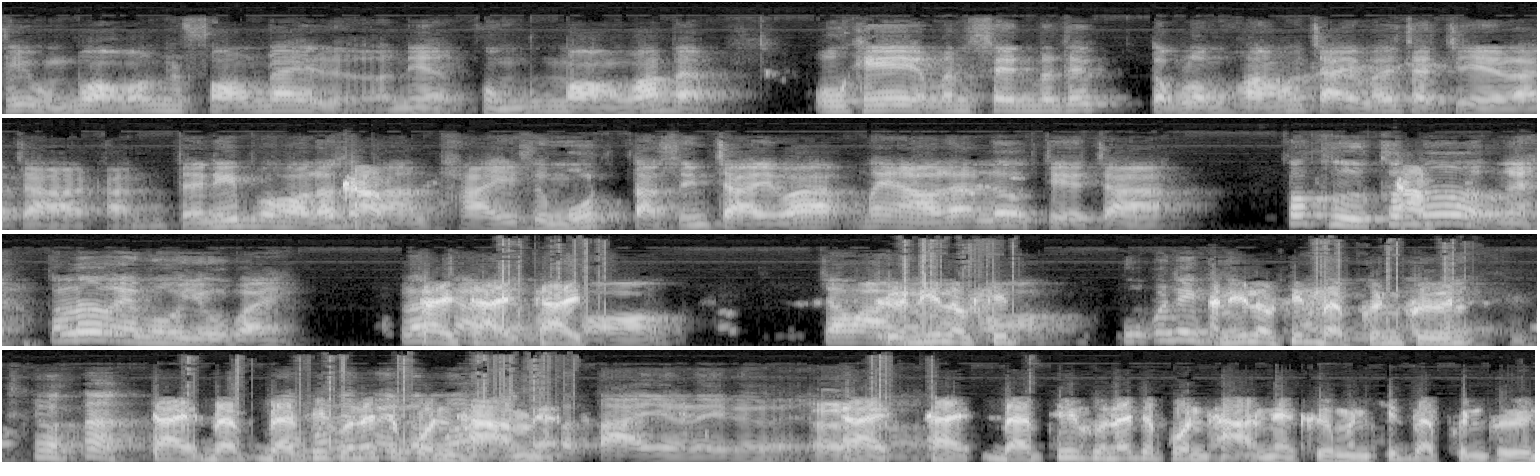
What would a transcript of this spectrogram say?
ที่ผมบอกว่ามันฟ้องได้เหรอเนี่ย ผมมองว่าแบบโอเค มันเซ็นบันทึกตกลงความเข้าใจว่าจะเจรจากัน แต่นี้พอรัฐบาลไทยสมมติตัดสินใจว่าไม่เอาแล้วเลิกเจรจา ก็คือก็ครับเลิกไงก็เลิก MOU ไปแล้วใช่ใช่ใช่จะเอามาฟ้องจะเาคืออันนี้เราคิดฟ้องกูไม่ได้อันนี้เราคิดแบบพื้นใช่แบบแบบที่คุณนัชพลถามเนี่ย ไได้ไปละเมิดอธิปไตยอะไรเลยเออ ใช่ใช่แบบที่คุณนัชพลถามเนี่ยคือมันคิดแบบพื้น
